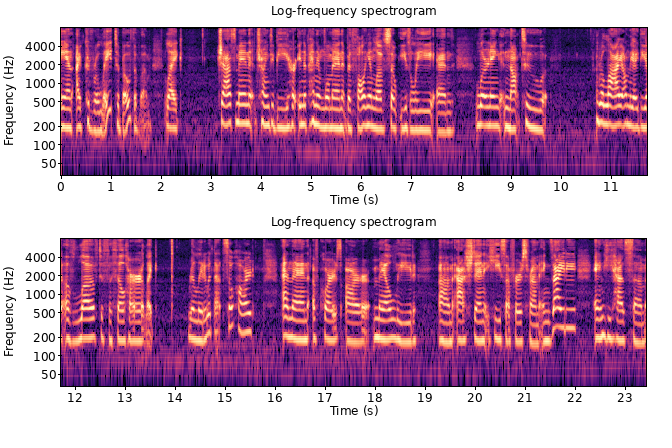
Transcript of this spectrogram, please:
and I could relate to both of them. Like, Jasmine trying to be her independent woman, but falling in love so easily and learning not to rely on the idea of love to fulfill her. Like, related with that so hard. And then, of course, our male lead, um, Ashton, he suffers from anxiety and he has some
